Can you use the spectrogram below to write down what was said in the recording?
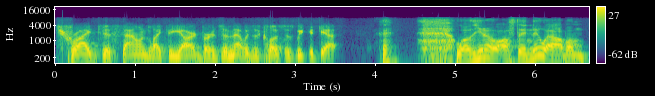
tried to sound like the Yardbirds, and that was as close as we could get. well, you know, off the new album,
